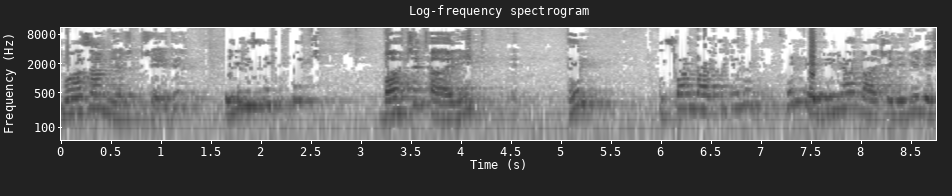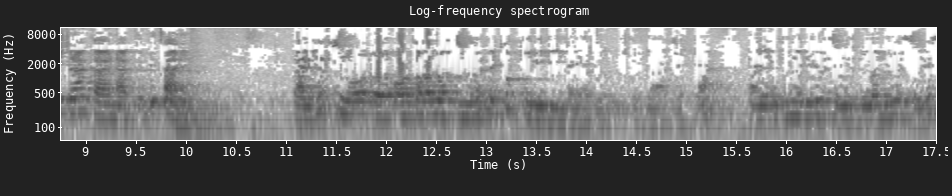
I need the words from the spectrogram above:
muazzam bir şeydir. Elimizdeki tek bahçe tarihi hem İslam bahçelerini hem de dünya bahçeleri birleştiren kaynaktır. Bir tane. Yani hepsinin e, ortalamasını ve çok iyi bir dilde yazılmıştır gerçekten. Yani edinebilirsiniz, bulabilirsiniz.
